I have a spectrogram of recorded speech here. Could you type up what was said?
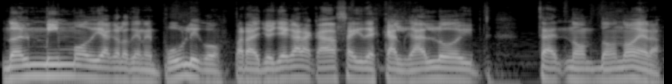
No el mismo día que lo tiene el público. Para yo llegar a casa y descargarlo y. O sea, no, no, no era.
